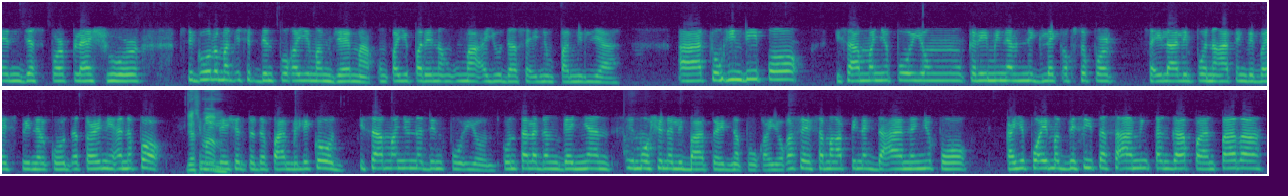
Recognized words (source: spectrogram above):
and just for pleasure, siguro mag-isip din po kayo, Ma'am Gemma, kung kayo pa rin ang umaayuda sa inyong pamilya. At kung hindi po, isama niyo po yung criminal neglect of support sa ilalim po ng ating revised penal code attorney. Ano po? Yes, in relation to the family code. Isama nyo na din po yun. Kung talagang ganyan, emotionally battered na po kayo. Kasi sa mga pinagdaanan nyo po, kayo po ay magbisita sa aming tanggapan para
